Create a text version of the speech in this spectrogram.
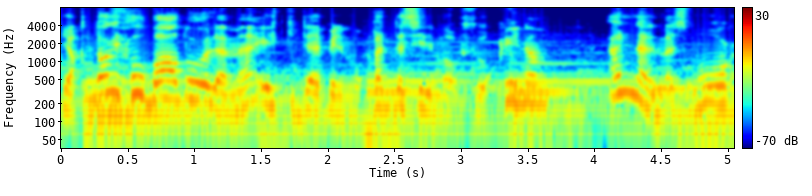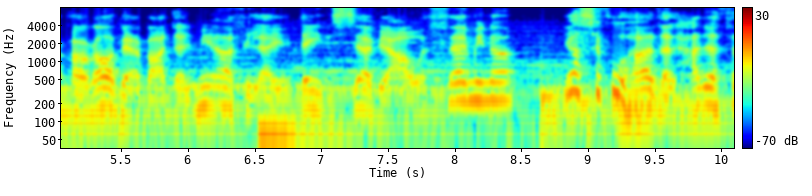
يقترح بعض علماء الكتاب المقدس الموثوقين أن المزمور الرابع بعد المئة في الآيتين السابعة والثامنة يصف هذا الحدث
